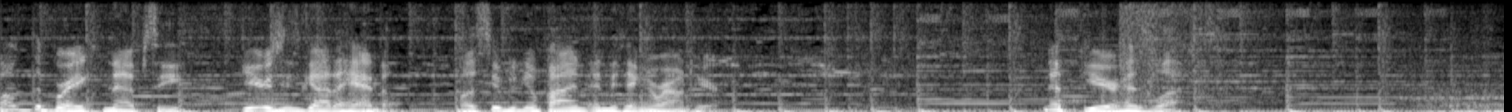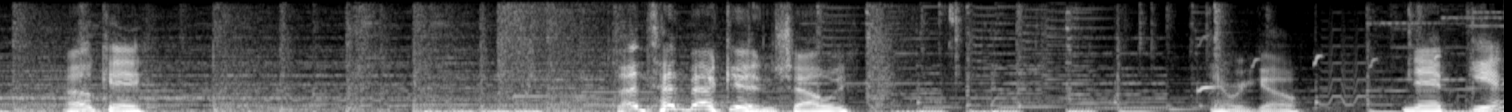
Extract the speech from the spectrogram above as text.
Pump the brake, Nepsy. Gears he's got a handle. Let's see if we can find anything around here. Nepgear has left. Okay. Let's head back in, shall we? There we go. Nepgear,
